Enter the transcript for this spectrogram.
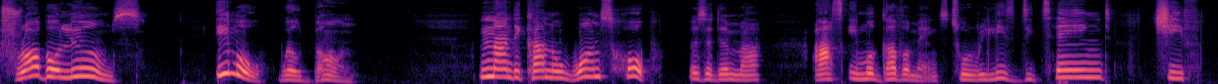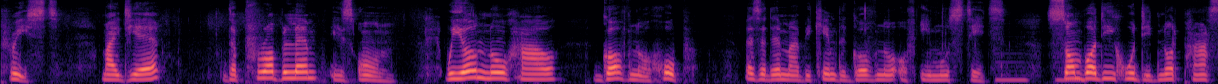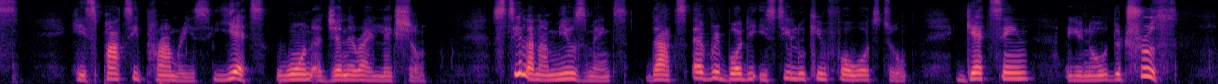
Trouble looms. Imo will burn. Nnamdi Kanu wants hope. Uzodinma ask Imo government to release detained chief priest. My dear, the problem is on. We all know how Governor Hope Uzodinma became the governor of Imo State. Somebody who did not pass his party primaries yet won a general election. Still an amusement that everybody is still looking forward to getting, you know, the truth.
